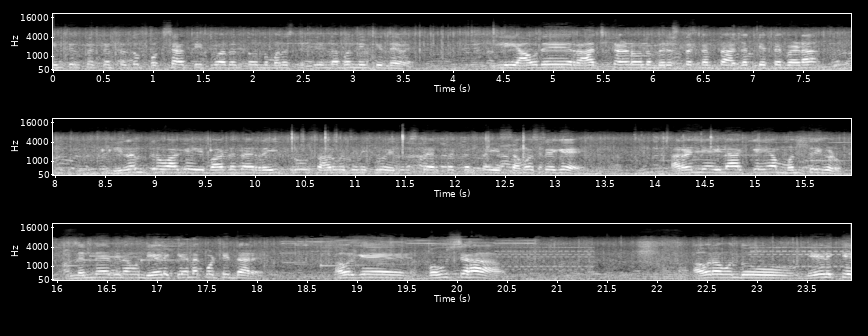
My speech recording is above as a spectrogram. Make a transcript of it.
ನಿಂತಿರ್ತಕ್ಕಂಥದ್ದು ಪಕ್ಷಾತೀತವಾದಂಥ ಒಂದು ಮನಸ್ಥಿತಿಯಿಂದ ಬಂದು ನಿಂತಿದ್ದೇವೆ. ಇಲ್ಲಿ ಯಾವುದೇ ರಾಜಕಾರಣವನ್ನು ಬೆರೆಸ್ತಕ್ಕಂಥ ಅಗತ್ಯತೆ ಬೇಡ. ನಿರಂತರವಾಗಿ ಈ ಭಾಗದ ರೈತರು, ಸಾರ್ವಜನಿಕರು ಎದುರಿಸ್ತಾ ಇರ್ತಕ್ಕಂಥ ಈ ಸಮಸ್ಯೆಗೆ ಅರಣ್ಯ ಇಲಾಖೆಯ ಮಂತ್ರಿಗಳು ನಿನ್ನೆ ದಿನ ಒಂದು ಹೇಳಿಕೆಯನ್ನು ಕೊಟ್ಟಿದ್ದಾರೆ. ಅವ್ರಿಗೆ ಬಹುಶಃ ಅವರ ಒಂದು ಹೇಳಿಕೆ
